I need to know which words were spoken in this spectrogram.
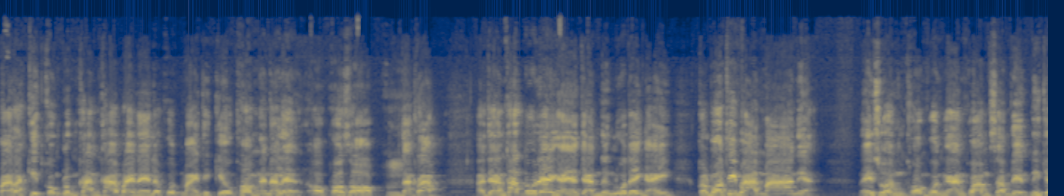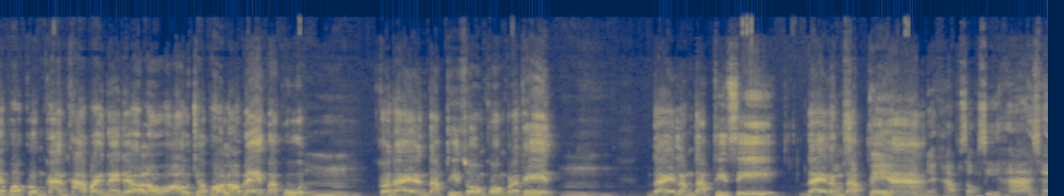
ภารกิจของกรมการค้าภายในและกฎหมายที่เกี่ยวข้องอันนั้นแหละออกข้อสอบอืม นะครับ อาจารย์ทัดรู้ได้ไง อาจารย์หนึ่งรู้ได้ไงก็เพราะที่ผ่านมาเนี่ย ในส่วนของผลงานความสำเร็จนี่เฉพาะกรมการค้าภายในแล้วเราเอาเฉพาะรอบแรกมาพูด อืมก็ได้อันดับที่สองของประเทศ อืม ได้ลำดับที่สี่ได้ลำดับที่ห้า นะครับสองสี่ห้าใช่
